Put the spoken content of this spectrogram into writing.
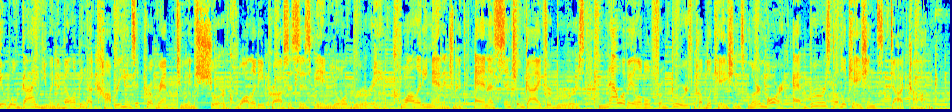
It will guide you in developing a comprehensive program to ensure quality processes in your brewery. Quality management, an essential guide for brewers, now available from Brewers Publications. Learn more at brewerspublications.com.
